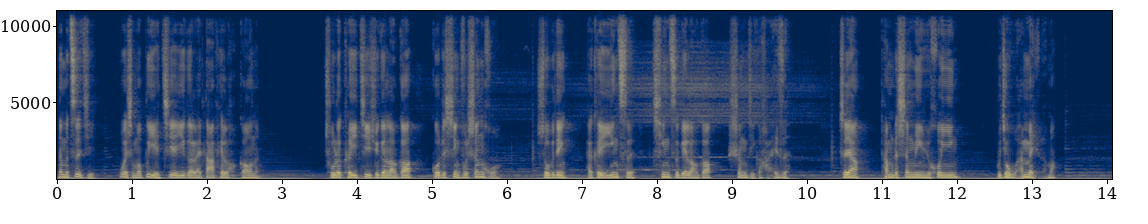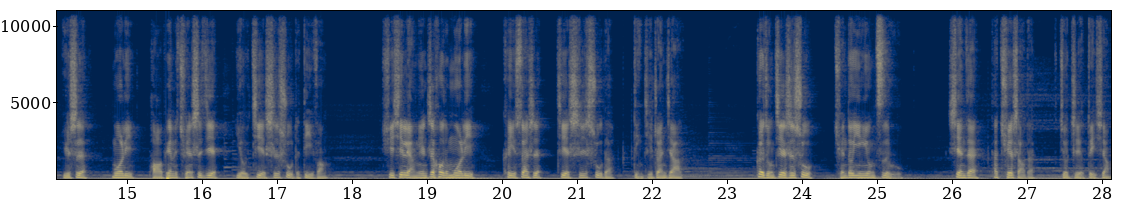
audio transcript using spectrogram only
那么自己为什么不也借一个来搭配老高呢？除了可以继续跟老高过着幸福生活，说不定还可以因此亲自给老高生几个孩子，这样他们的生命与婚姻不就完美了吗？于是，茉莉跑遍了全世界有借尸术的地方，学习两年之后的茉莉可以算是借尸术的顶级专家了。各种借尸术全都应用自如，现在他缺少的就只有对象。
